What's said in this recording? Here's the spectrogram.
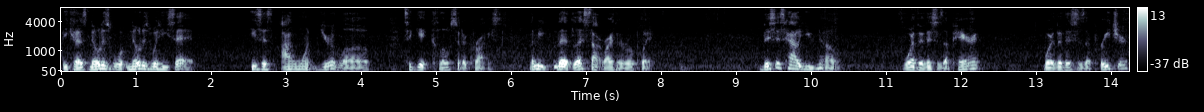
Because notice what notice what he said. He says, "I want your love to get closer to Christ." Let me let, let's stop right there real quick. This is how you know whether this is a parent, whether this is a preacher,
